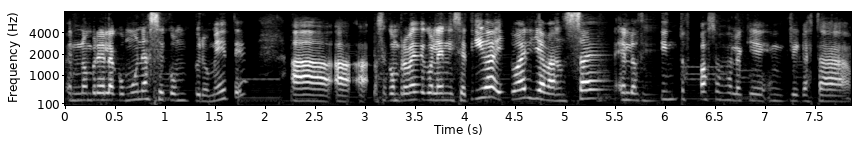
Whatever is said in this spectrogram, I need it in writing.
en nombre de la comuna, se compromete a se compromete con la iniciativa y actuar y avanzar en los distintos pasos a lo que implica esta,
